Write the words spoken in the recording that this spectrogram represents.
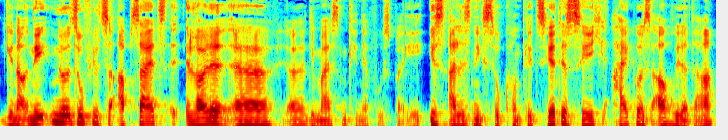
genau, nee, nur so viel zu Abseits. Äh, Leute, äh, äh, die meisten kennen ja Fußball eh. Ist alles nicht so kompliziert. Das sehe ich. Heiko ist auch wieder da.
